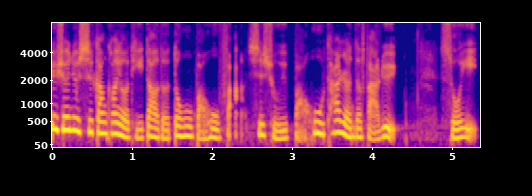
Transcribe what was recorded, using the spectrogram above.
玉轩律师刚刚有提到的动物保护法是属于保护他人的法律，所以，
